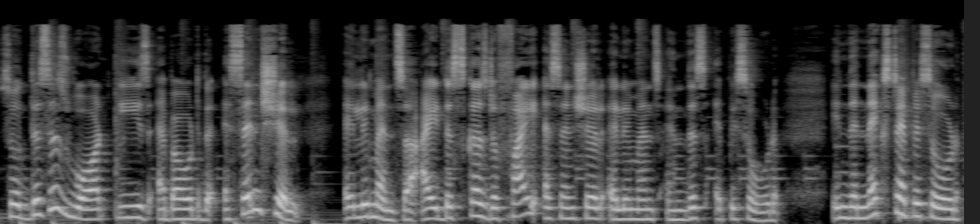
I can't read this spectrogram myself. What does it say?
So this is what is about the essential elements i discussed five essential elements in this episode in the next episode,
